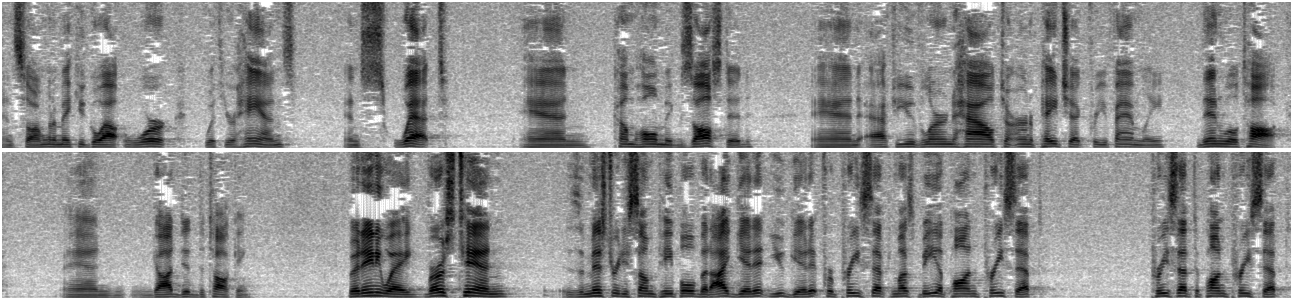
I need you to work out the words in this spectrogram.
And so, I'm going to make you go out and work with your hands and sweat and come home exhausted. And after you've learned how to earn a paycheck for your family, then we'll talk. And God did the talking. But anyway, verse 10 is a mystery to some people, but I get it, you get it. For precept must be upon precept, precept upon precept,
